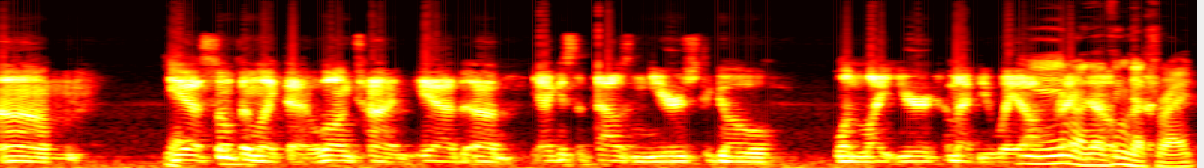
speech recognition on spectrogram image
um, Yeah. yeah. something like that. A long time. Yeah, um, I guess a thousand years to go one light year. I might be way off. you right now, I think that's right.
